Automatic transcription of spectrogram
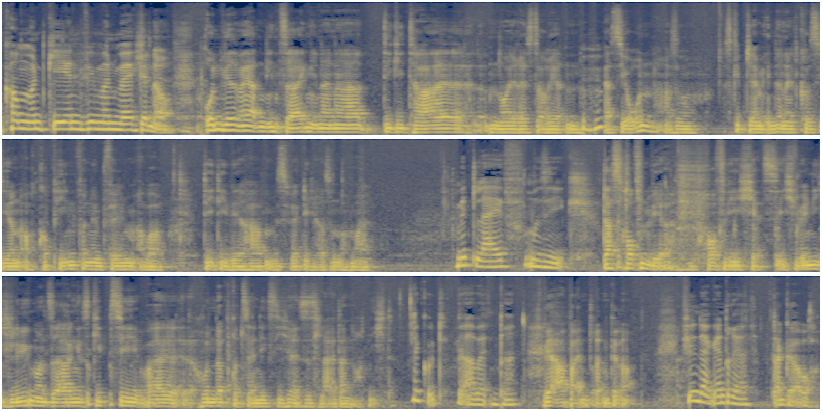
kommen und gehen, wie man möchte. Genau. Und wir werden ihn zeigen in einer digital neu restaurierten mhm. Version. Also es gibt ja im Internet kursieren auch Kopien von dem Film, aber die, die wir haben, ist wirklich also nochmal mit Live-Musik. Das hoffen wir, hoffe ich jetzt. Ich will nicht lügen und sagen, es gibt sie, weil hundertprozentig sicher ist es leider noch nicht. Na gut, wir arbeiten dran. Wir arbeiten dran, genau. Vielen Dank, Andreas. Danke auch.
